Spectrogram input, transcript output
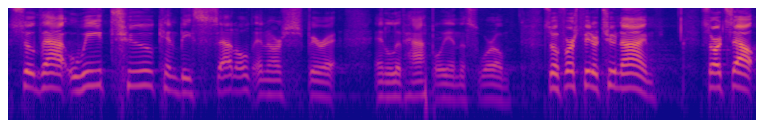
so that we too can be settled in our spirit and live happily in this world. So 1 Peter 2 9 starts out,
